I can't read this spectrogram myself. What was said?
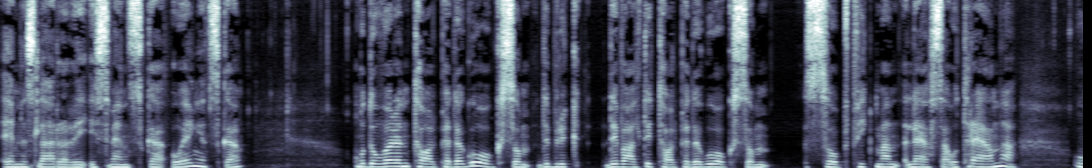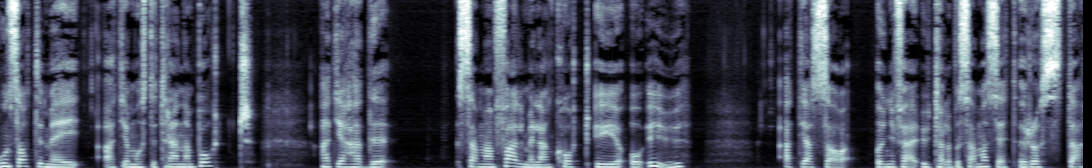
ämneslärare i svenska og engelska. Og da var det en talpedagog som, det, bruk, det var alltid talpedagog som så fikk man läsa og träna. Och hon sa till mig att jag måste träna bort att jag hade sammanfall mellan kort ö och u. Att jag sa ungefär uttala på samma sätt rösta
